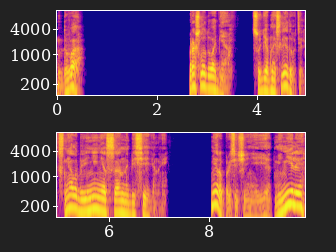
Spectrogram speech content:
Два. Прошло два дня. Судебный следователь снял обвинение с Анны Бесединой. Меру пресечения ей отменили,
